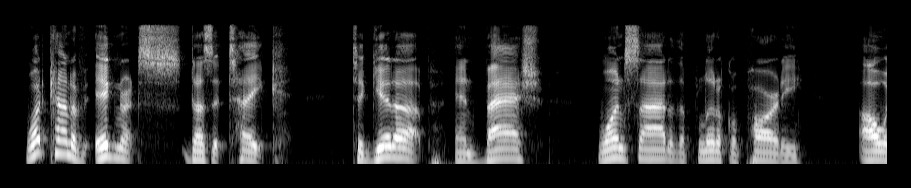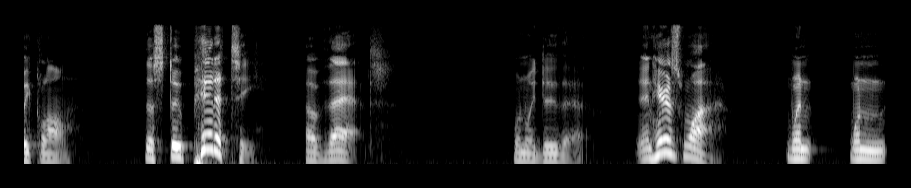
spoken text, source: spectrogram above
What kind of ignorance does it take to get up and bash one side of the political party all week long? The stupidity of that when we do that. And here's why. When when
